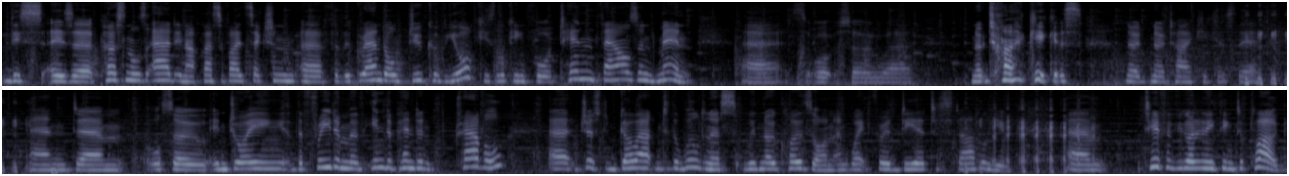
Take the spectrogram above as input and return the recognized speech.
this is a personals ad in our classified section uh, for the Grand Old Duke of York. He's looking for 10,000 men. Uh, so so uh, no tire kickers. No, no tire kickers there. and um, also enjoying the freedom of independent travel. Uh, just go out into the wilderness with no clothes on and wait for a deer to startle you. Um, Tiff, have you got anything to plug?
